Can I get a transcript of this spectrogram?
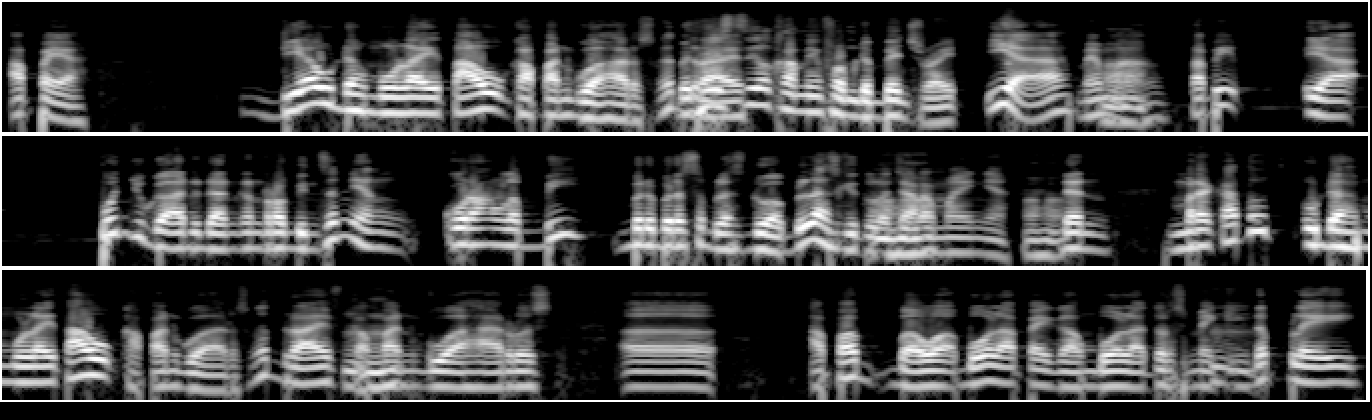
apa ya dia udah mulai tahu kapan gue harus But he's ngedrive still coming from the bench, right? Iya, memang. Tapi ya pun juga ada Duncan Robinson yang kurang lebih bener-bener 11-12 gitu loh Aha, cara mainnya. aha. Dan mereka tuh udah mulai tahu kapan gua harus ngedrive, kapan gua harus eh, apa bawa bola, pegang bola terus making the play.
